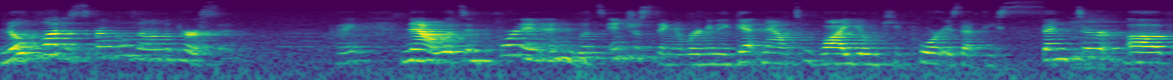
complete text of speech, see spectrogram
No blood is sprinkled on the person. Okay? Now, what's important and what's interesting, and we're going to get now to why Yom Kippur is at the center of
